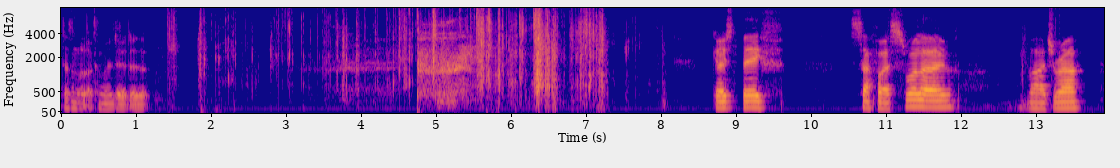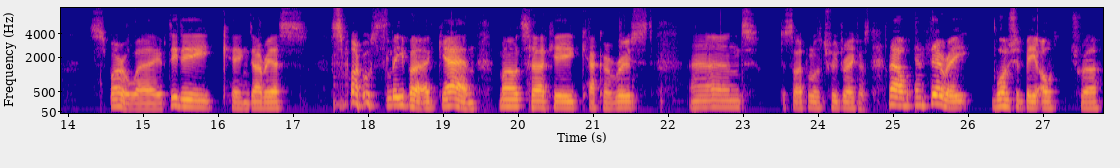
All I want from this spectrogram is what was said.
Doesn't look like I'm going to do it, does it? Ghost Beef, Sapphire Swallow, Vajra, Spiral Wave, DD King Darius, Spiral Sleeper again, Mild Turkey, Kakaroost, and Disciple of the True Dracos. Now, in theory, one should be Ultra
